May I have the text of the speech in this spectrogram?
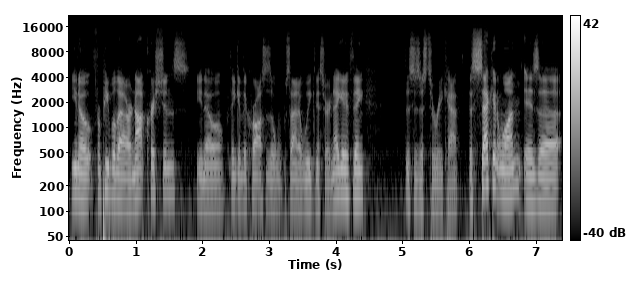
you know, for people that are not Christians, you know, thinking the cross is a sign of weakness or a negative thing. This is just to recap. The second one is uh,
